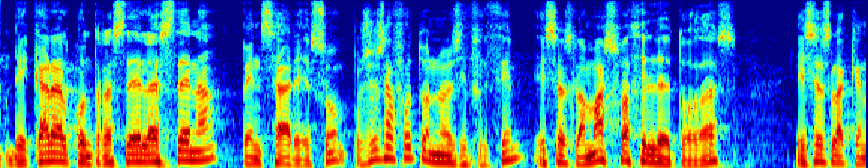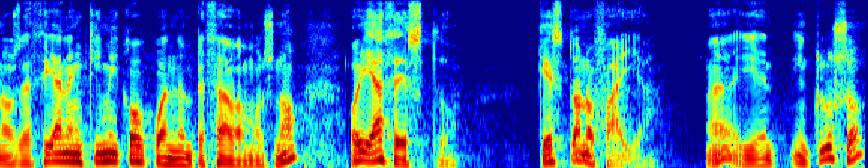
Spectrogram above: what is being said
de cara al contraste de la escena, pensar eso, pues esa foto no es difícil, esa es la más fácil de todas. Esa es la que nos decían en químico cuando empezábamos, ¿no? Oye, haz esto que esto no falla. ¿eh? Y incluso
